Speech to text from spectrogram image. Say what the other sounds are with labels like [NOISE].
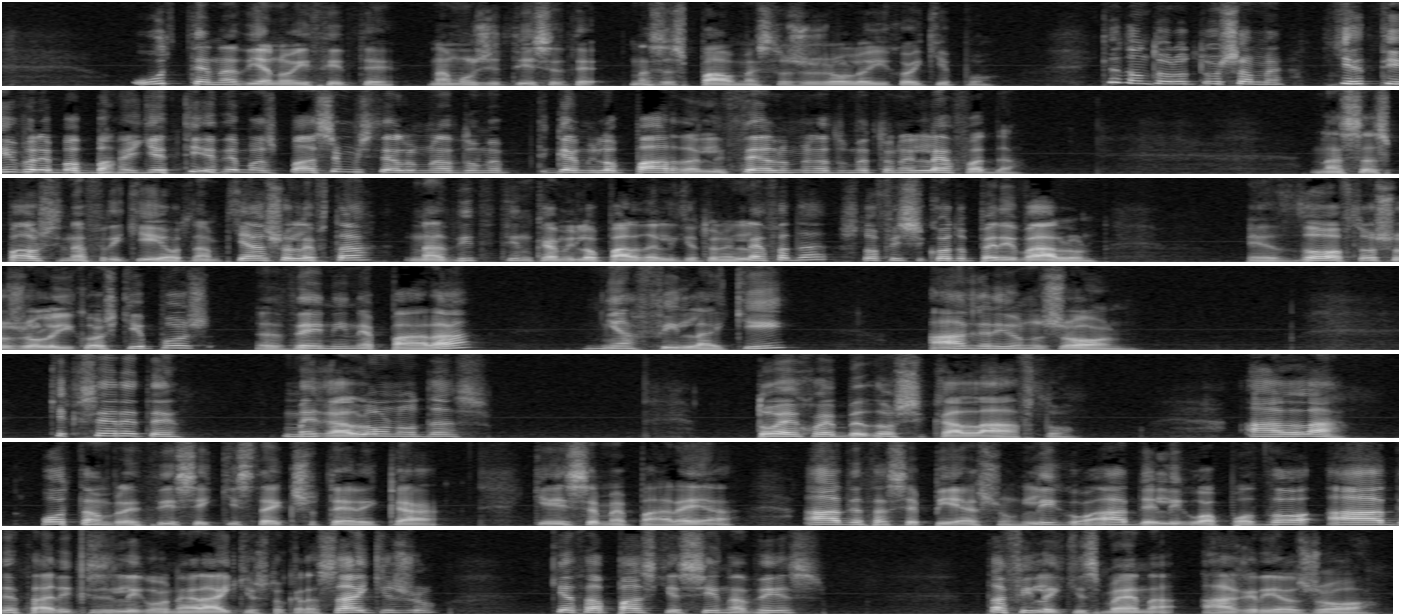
ούτε να διανοηθείτε να μου ζητήσετε να σας πάω μέσα στο ζωολογικό κήπο. Και όταν το ρωτούσαμε, γιατί βρε μπαμπά, γιατί δεν μας πας, εμείς θέλουμε να δούμε την καμιλοπάρδαλη, θέλουμε να δούμε τον ελέφαντα. Να σας πάω στην Αφρική, όταν πιάσω λεφτά, να δείτε την καμιλοπάρδαλη και τον ελέφαντα στο φυσικό του περιβάλλον. Εδώ αυτός ο ζωολογικός κήπος δεν είναι παρά μια φυλακή άγριων ζώων. Και ξέρετε, μεγαλώνοντας, το έχω εμπεδώσει καλά αυτό. Αλλά όταν βρεθείς εκεί στα εξωτερικά και είσαι με παρέα, άντε θα σε πιέσουν λίγο, άντε λίγο από εδώ, άντε θα ρίξεις λίγο νεράκι στο κρασάκι σου και θα πας και εσύ να δεις τα φυλακισμένα άγρια ζώα.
